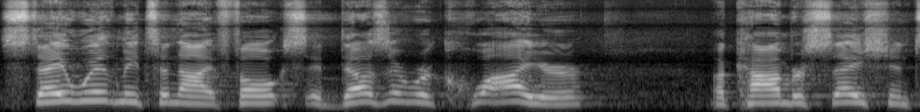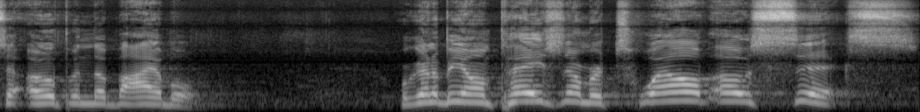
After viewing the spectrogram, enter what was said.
Stay with me tonight, folks. It doesn't require a conversation to open the Bible. We're going to be on page number 1206.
